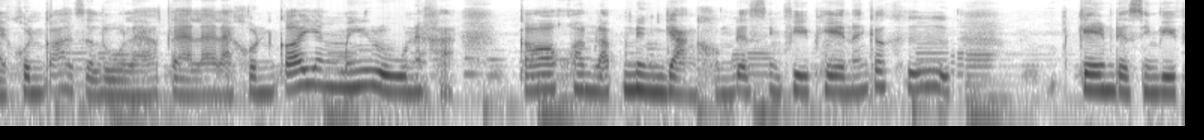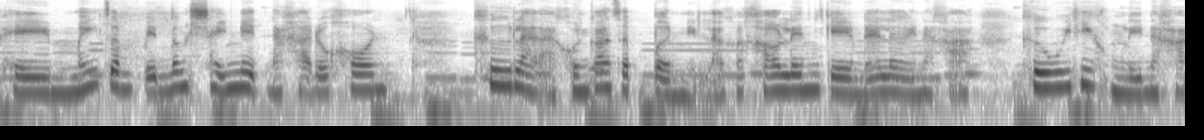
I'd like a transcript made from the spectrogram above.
ายๆ คนก็อาจจะรู้แล้ว แต่หลายๆ คนก็ยังไม่รู้นะคะ ก็ความลับหนึ่งอย่างของ The Sim Free Play นั่นก็คือเกม The Sim Free Play ไม่จำเป็นต้องใช้เน็ตนะคะทุกคน คือหลายๆ คนก็จะเปิดเน็ตแล้วก็เข้าเล่นเกมได้เลยนะคะ คือวิธีของลินนะคะ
